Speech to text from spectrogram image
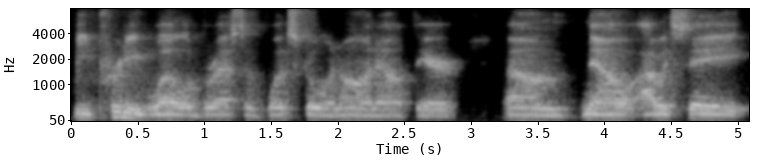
be pretty well abreast of what's going on out there. Um, now, I would say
